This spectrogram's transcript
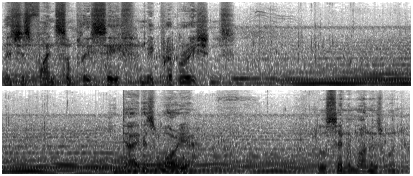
Let's just find someplace safe and make preparations. He died as a warrior. We'll send him on as one.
